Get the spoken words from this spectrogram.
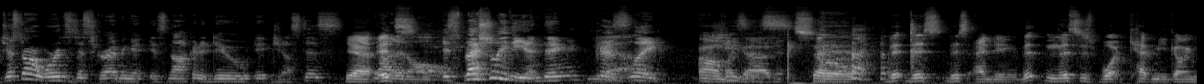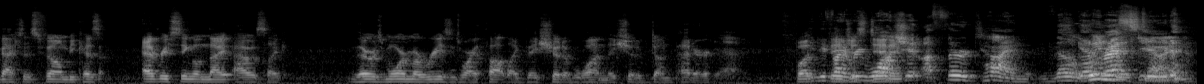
just our words describing it is not going to do it justice. yeah, Not it's at all. Especially the ending, because Yeah. like, oh my god. So th- this this ending, th- and this is what kept me going back to this film because every single night I was like, there was more and more reasons where I thought like they should have won, they should have done better, yeah. but Maybe if they I just rewatch didn't. it a third time, they'll They'll get win this rescued. time.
